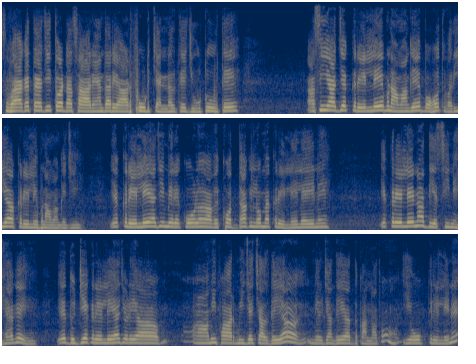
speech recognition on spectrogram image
ਸਵਾਗਤ ਹੈ ਜੀ ਤੁਹਾਡਾ ਸਾਰਿਆਂ ਦਾ ਰਿਆੜ ਫੂਡ ਚੈਨਲ ਤੇ, YouTube ਤੇ। ਅਸੀਂ ਅੱਜ ਕਰੇਲੇ ਬਣਾਵਾਂਗੇ, ਬਹੁਤ ਵਧੀਆ ਕਰੇਲੇ ਬਣਾਵਾਂਗੇ ਜੀ। ਇਹ ਕਰੇਲੇ ਆ ਜੀ ਮੇਰੇ ਕੋਲ ਆ ਵੇਖੋ, ਅੱਧਾ ਕਿਲੋ ਮੈਂ ਕਰੇਲੇ ਲਏ ਨੇ। ਇਹ ਕਰੇਲੇ ਨਾ ਦੇਸੀ ਨਹੀਂ ਹੈਗੇ। ਇਹ ਦੂਜੇ ਕਰੇਲੇ ਆ ਜਿਹੜੇ ਆ, ਆਮ ਹੀ ਫਾਰਮੀ ਜੇ ਚੱਲਦੇ ਆ, ਮਿਲ ਜਾਂਦੇ ਆ ਦੁਕਾਨਾਂ ਤੋਂ। ਇਹ ਉਹ ਕਰੇਲੇ ਨੇ।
